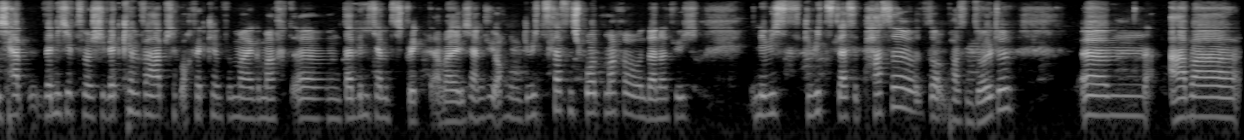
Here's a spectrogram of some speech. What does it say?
ich habe, wenn ich jetzt zum Beispiel Wettkämpfe habe, ich habe auch Wettkämpfe mal gemacht, ähm, da bin ich damit strikter, weil ich natürlich auch einen Gewichtsklassensport mache und dann natürlich in die Gewichtsklasse passe, so, passen sollte. Ähm, aber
